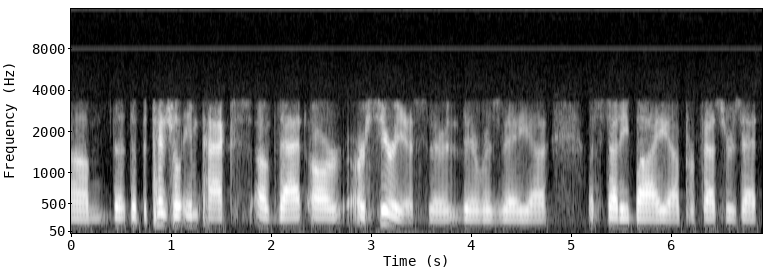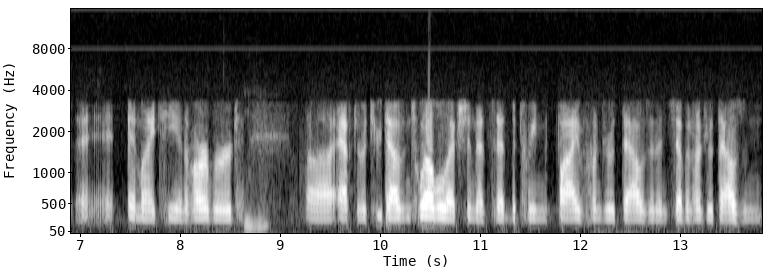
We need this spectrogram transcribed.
um, the, the potential impacts of that are, are serious. There, there was a, uh, a study by uh, professors at uh, MIT and Harvard mm-hmm. uh, after the 2012 election that said between 500,000 and 700,000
